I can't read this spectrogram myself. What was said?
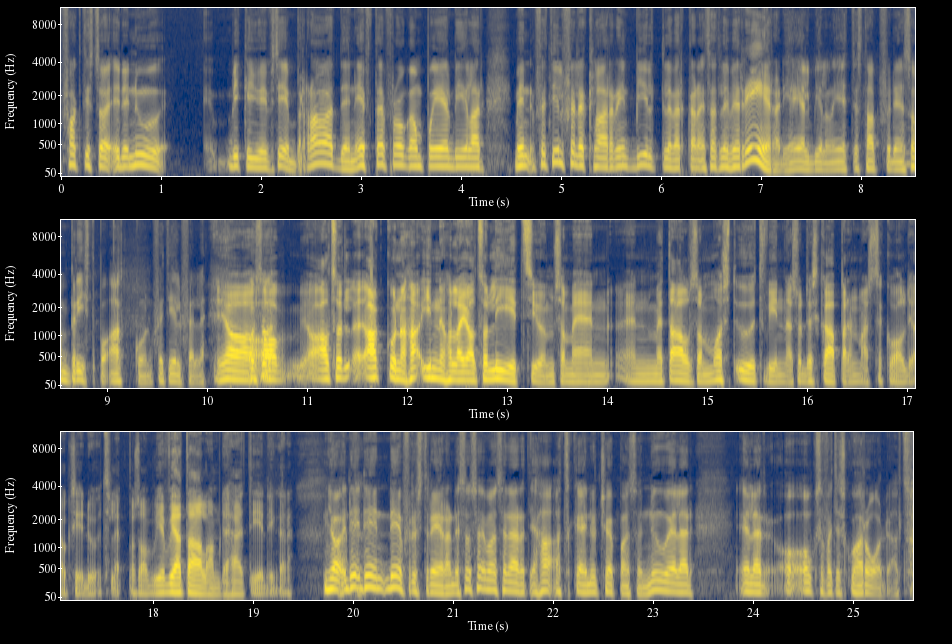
faktiskt så är det nu vilket ju i och för sig är bra, det är en efterfrågan på elbilar, men för tillfället klarar inte biltillverkarna ens att leverera de här elbilarna jättesnabbt för det är en sån brist på akkun för tillfället. Ja, och så, och, alltså akkurna innehåller ju alltså litium som är en, en metall som måste utvinnas och det skapar en massa koldioxidutsläpp och så. Vi, vi har talat om det här tidigare. Ja, det, det, det är frustrerande. Så säger man sådär att jaha, att ska jag nu köpa en sån nu eller eller också för att jag skulle ha råd alltså.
